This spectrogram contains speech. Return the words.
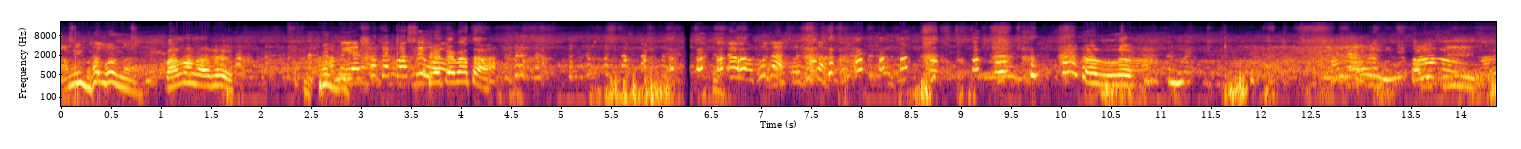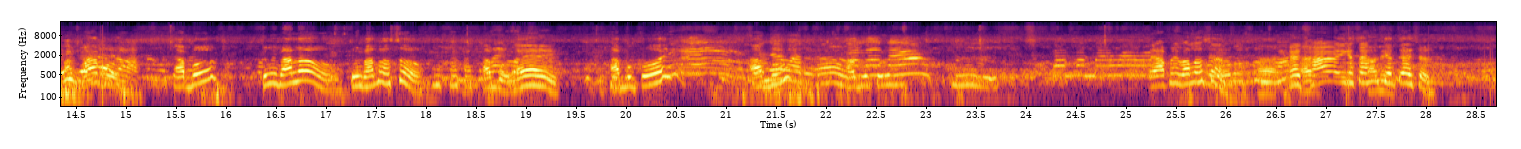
আমি ভালো না। ভালো না রে আমি এর সাথে পেটে ব্যথা। আল্লাহ। বাবু আবু তুমি ভালো? তুমি ভালো আছো? আবু এই আবু কই? আবু আবু কই? এ, আপনি ভালো আছেন? হয়ে গেছে এখন খেতে আছেন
